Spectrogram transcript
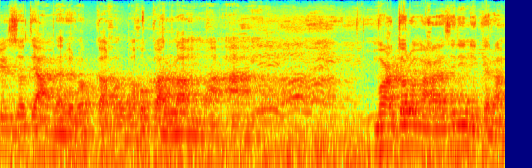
ইজ্জতে আমরা রক্ষা করব। হোক আল্লাহ আমি মহতরম হাজিরিন কেরাম।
